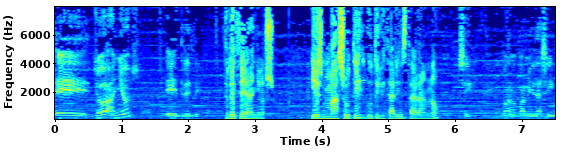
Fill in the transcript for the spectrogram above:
Eh, yo, años, eh, 13. 13 años. Y es más útil utilizar Instagram, ¿no? Sí. Bueno, para mi edad sí.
